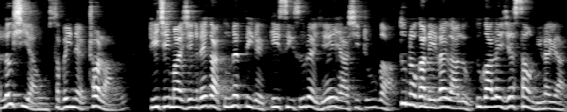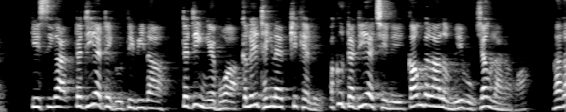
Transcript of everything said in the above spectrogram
အလုတ်ရှိရာကိုစပိတ်နဲ့ထွက်လာတယ်။ ဒီအချိန်မှာရင်ကလေးကသူနဲ့သိတဲ့ KC ဆိုတဲ့ရဲအရာရှိတူကသူ့နောက်ကနေလိုက်လာလို့သူကလည်းရက်ဆောင်နေလိုက်ရတယ်။ KC ကတတိယတိတ်ကိုတီးပြီးသားတတိငယ်ဘွားကလေးထိန်လဲဖြစ်ခဲ့လို့အခုတတိယချိန်နေကောင်းသလားလို့မေးဖို့ရောက်လာတာပါငါက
